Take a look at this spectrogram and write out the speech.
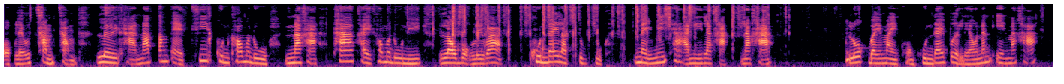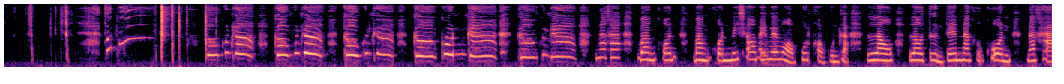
ออกแล้วฉ่ำๆเลยค่ะนับตั้งแต่ที่คุณเข้ามาดูนะคะ ถ้าใครเข้ามาดูนี้ เราบอกเลยว่า คุณได้รับจุกๆในไม่ช้านี้แหละค่ะนะคะ โลกใบใหม่ของคุณได้เปิดแล้วนั่นเองนะคะ ขอบคุณค่ะ ขอบคุณค่ะ ขอบคุณค่ะ ขอบคุณค่ะ ขอบคุณค่ะ นะคะ บางคน บางคนไม่ชอบให้แม่หมอพูดขอบคุณค่ะ เรา เราตื่นเต้นนะทุกคนนะคะ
